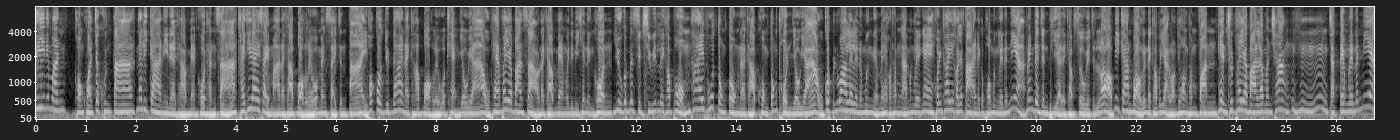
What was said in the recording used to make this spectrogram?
ฮ้ยนี่มันของขวัญจากคุณตา นาฬิกานี่นะครับแมงโคตรหันษาใครที่ได้ใส่มานะครับบอกเลยว่าแมงใส่จนตายพอกดหยุดได้นะครับบอกเลยว่าแข็งยาวๆ แถมพยาบาลสาวนะครับแมงไม่ได้มีแค่หนึ่งคน อยู่กันเป็น 10 ชีวิตเลยครับผมถ้าให้พูดตรงๆนะครับคงต้องทนยาวๆ กดเป็นว่าเลยเลยนะมึงเนี่ยไม่ให้เขาทำงานบ้างเลยไงคนไข้ที่เขาจะตายเนี่ยก็เพราะมึงเลยนะเนี่ยแม่งเดินจนเพียเลยครับเซอร์เวยจนรอบมีการบอกด้วยนะครับว่าอยากลองที่ห้องทำฟัน เห็นชุดพยาบาลแล้วมันช่างอื้อหือจัดเต็มเลยนะเนี่ย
